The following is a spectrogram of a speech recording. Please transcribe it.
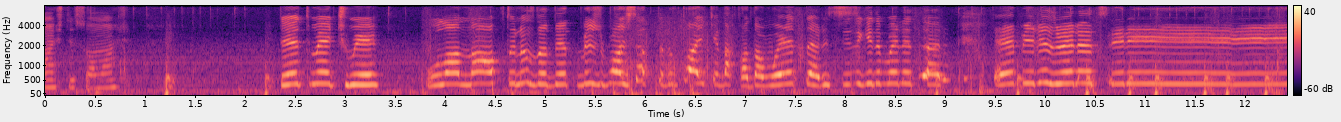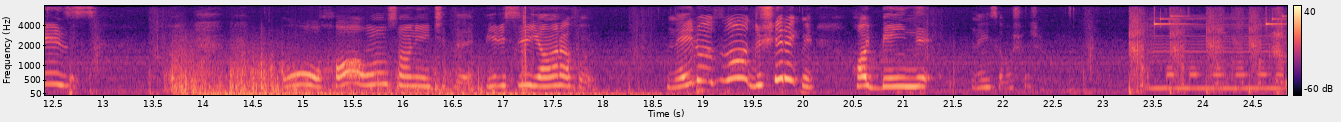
Savaştı savaş. Deathmatch mi? Ulan ne yaptınız da deathmatch başlattınız? Ta iki dakikada veletler. Sizi gidip veletler. Hepiniz veletsiniz. Oha 10 saniye içinde. Birisi yanarak öldü. Neyle öldü lan? Düşerek mi? Hay beyni. Neyse boş ver. Nom nom nom nom nom nom nom.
